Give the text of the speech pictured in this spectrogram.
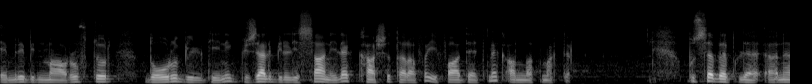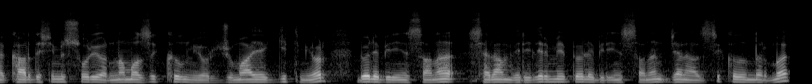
emri bil maruftur. Doğru bildiğini güzel bir lisan ile karşı tarafa ifade etmek, anlatmaktır. Bu sebeple hani kardeşimiz soruyor namazı kılmıyor, cumaya gitmiyor. Böyle bir insana selam verilir mi? Böyle bir insanın cenazesi kılınır mı?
